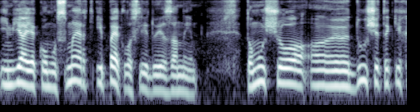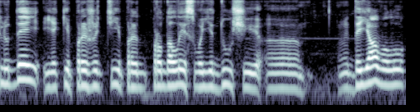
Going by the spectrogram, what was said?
ім'я якому смерть і пекло слідує за ним. Тому що душі таких людей, які при житті продали свої душі дияволу,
